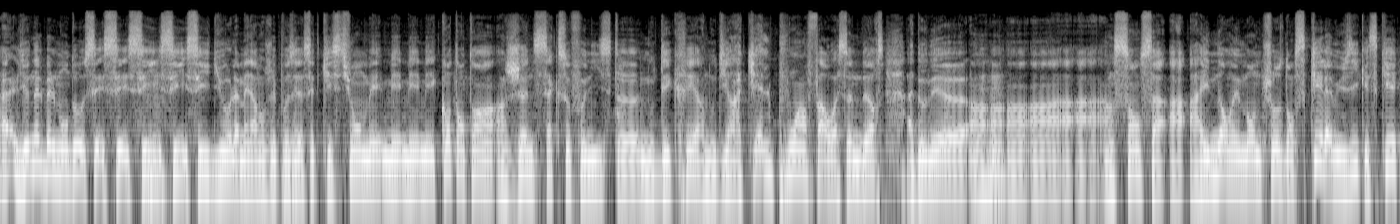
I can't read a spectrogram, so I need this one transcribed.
Ah, Lionel Belmondo, c'est c'est- c'est- Mhm. c'est- c'est idiot la manière dont je vais poser cette question, mais, mais, mais, mais quand t'entends un, un jeune saxophoniste euh, nous décrire, nous dire à quel point Pharoah Sanders a donné euh, un, Mhm. un- un- un- un- un sens à, à- à énormément de choses dans ce qu'est la musique et ce qu'est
